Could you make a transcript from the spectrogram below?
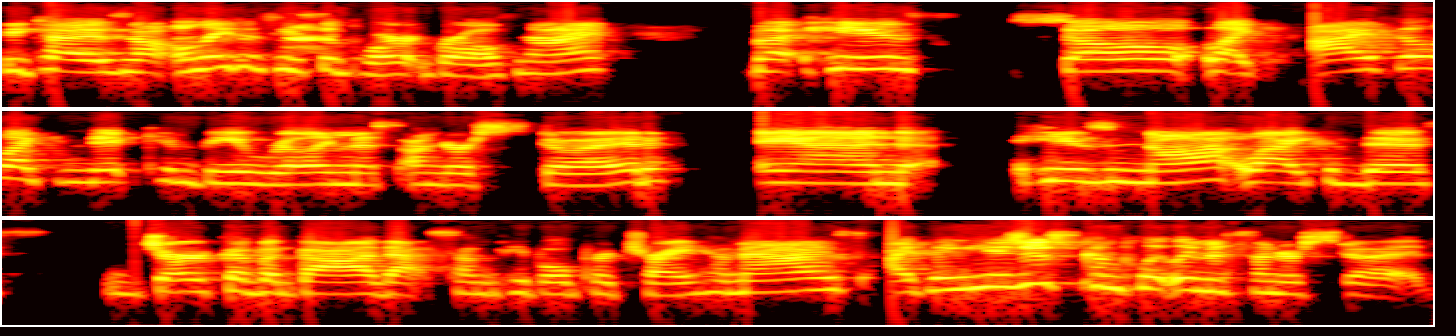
because not only does he support Girls Night, but he's so like I feel like Nick can be really misunderstood and he's not like this jerk of a guy that some people portray him as. I think he's just completely misunderstood.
